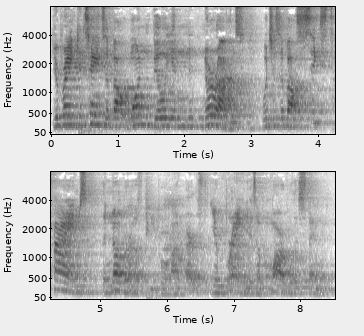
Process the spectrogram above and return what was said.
Your brain contains about 1 billion neurons, which is about six times the number of people on earth. Your brain is a marvelous thing.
